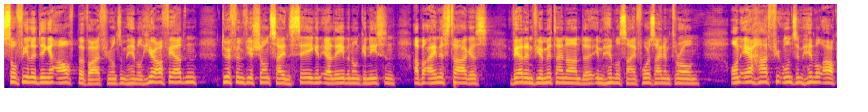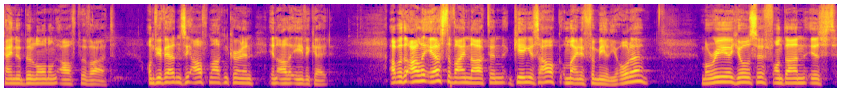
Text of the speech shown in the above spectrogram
so viele Dinge aufbewahrt für uns im Himmel. Hier auf Erden dürfen wir schon seinen Segen erleben und genießen, aber eines Tages werden wir miteinander im Himmel sein, vor seinem Thron. Und er hat für uns im Himmel auch eine Belohnung aufbewahrt. Und wir werden sie aufmachen können in aller Ewigkeit. Aber der allererste Weihnachten ging es auch um eine Familie, oder? Maria, Josef und dann ist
